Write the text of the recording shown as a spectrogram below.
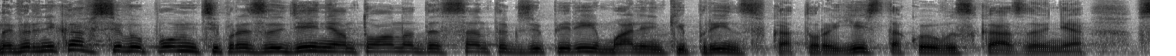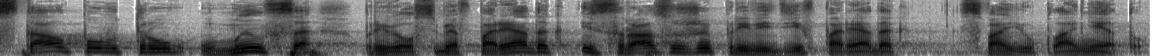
Наверняка все вы помните произведение Антуана де Сент-Экзюпери «Маленький принц», в которой есть такое высказывание «Встал поутру, умылся, привел себя в порядок и сразу же приведи в порядок свою планету».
